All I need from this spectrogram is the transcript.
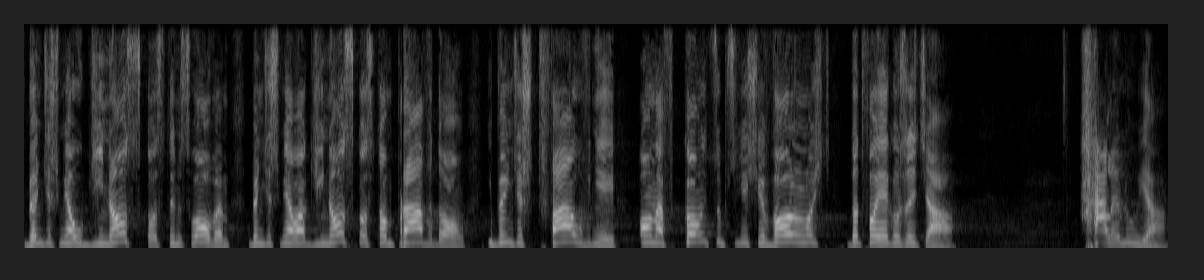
będziesz miał ginosko z tym słowem, będziesz miała ginosko z tą prawdą i będziesz trwał w niej, ona w końcu przyniesie wolność do Twojego życia. Halleluja!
